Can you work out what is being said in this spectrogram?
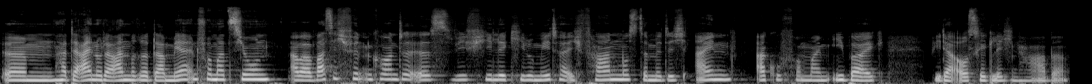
ähm, hat der ein oder andere da mehr Informationen. Aber was ich finden konnte, ist, wie viele Kilometer ich fahren muss, damit ich einen Akku von meinem E-Bike wieder ausgeglichen habe.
